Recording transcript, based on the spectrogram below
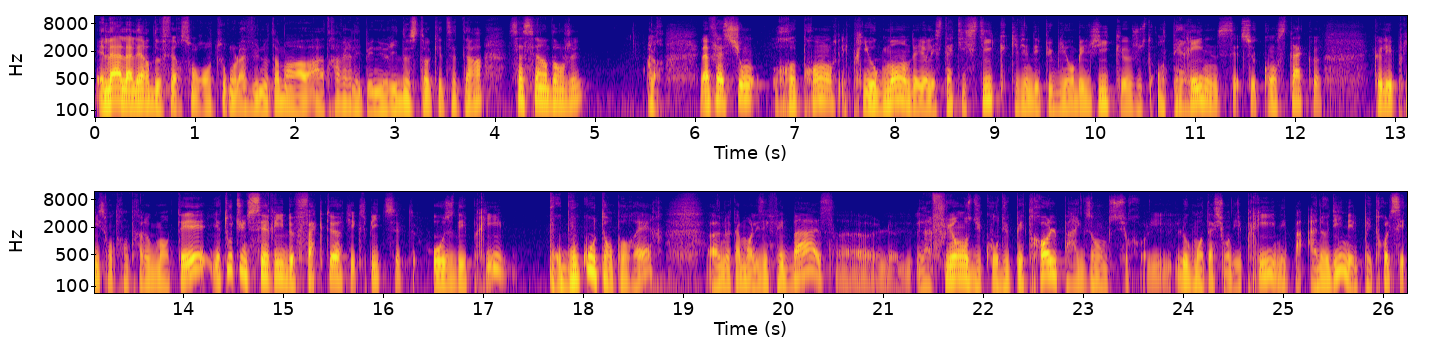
Et là, elle a l'air de faire son retour. On l'a vu notamment à, travers les pénuries de stocks, etc. Ça, c'est un danger? Alors, l'inflation reprend, les prix augmentent. D'ailleurs, les statistiques qui viennent d'être publiées en Belgique euh, juste entérinent ce constat que que les prix sont en train d'augmenter. Il y a toute une série de facteurs qui expliquent cette hausse des prix, pour beaucoup temporaire, euh, notamment les effets de base. Euh, l'influence du cours du pétrole, par exemple, sur l'augmentation des prix n'est pas anodine, et le pétrole s'est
